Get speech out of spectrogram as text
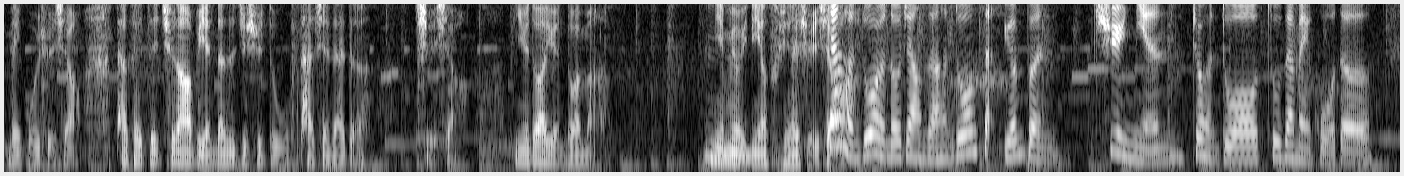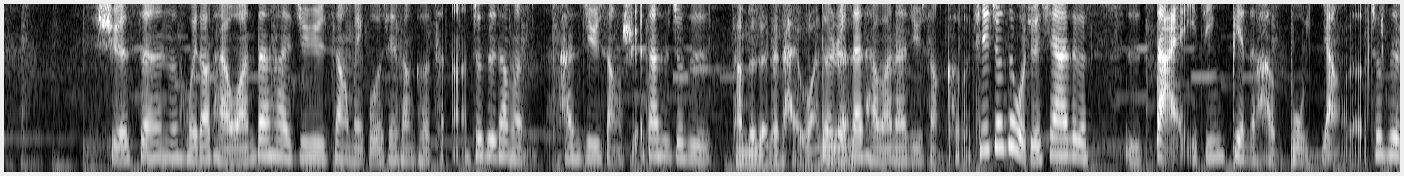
美国学校，他可以自己去到那边，但是继续读他现在的学校，因为都在远端嘛。你也没有一定要出现在学校。现在很多人都这样子啊，很多在原本去年就很多住在美国的。学生回到台湾，但他还继续上美国的线上课程啊，就是他们还是继续上学，但是就是他们的人在台湾，对，人在台湾在继续上课。其实就是我觉得现在这个时代已经变得很不一样了，就是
